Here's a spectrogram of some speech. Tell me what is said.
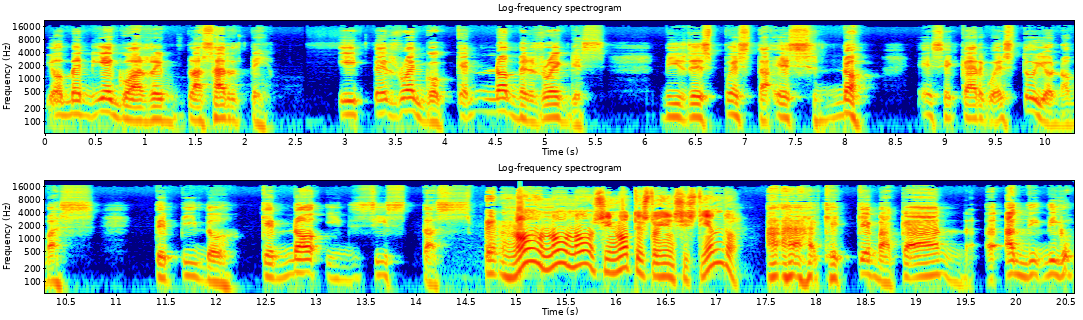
Yo me niego a reemplazarte. Y te ruego que no me ruegues. Mi respuesta es no. Ese cargo es tuyo nomás. Te pido que no insistas. Eh, no, no, no, si no te estoy insistiendo. Ah, qué, qué bacán. Ah, ah, di- digo,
